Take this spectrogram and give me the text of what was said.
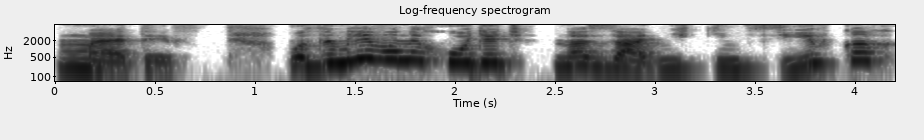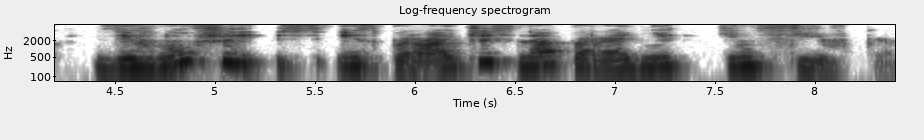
метрів. По землі вони ходять на задніх кінцівках, зігнувшись і спираючись на передні кінцівки.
